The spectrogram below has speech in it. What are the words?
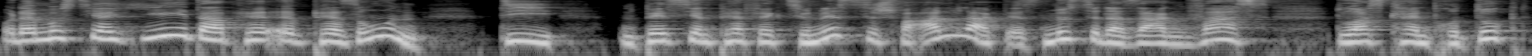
Und dann müsste ja jeder per äh, Person, die ein bisschen perfektionistisch veranlagt ist, müsste da sagen, was, du hast kein Produkt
